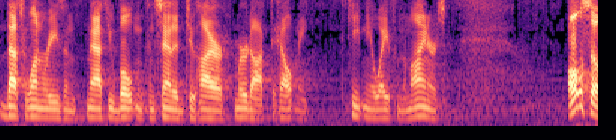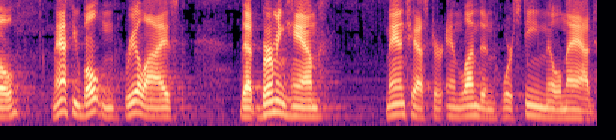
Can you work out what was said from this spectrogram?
That's one reason Matthew Boulton consented to hire Murdoch to help me, to keep me away from the miners. Also, Matthew Boulton realized that Birmingham, Manchester, and London were steam mill mad.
